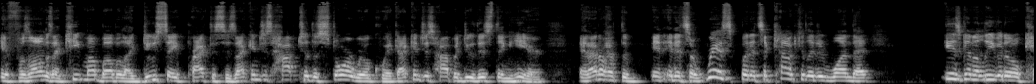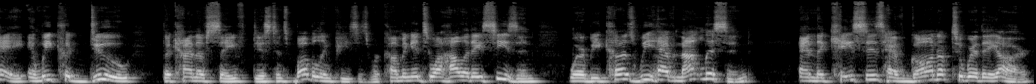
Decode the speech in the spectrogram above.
if as long as I keep my bubble, I do safe practices, I can just hop to the store real quick. I can just hop and do this thing here, and I don't have to. And, and it's a risk, but it's a calculated one that is going to leave it okay. And we could do the kind of safe distance bubbling pieces. We're coming into a holiday season where because we have not listened and the cases have gone up to where they are,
